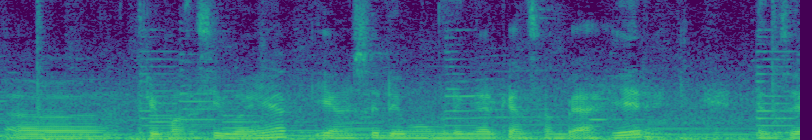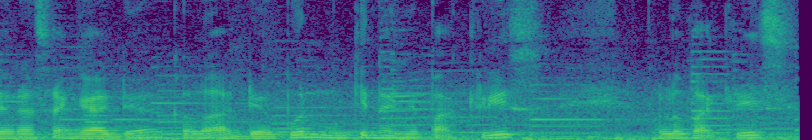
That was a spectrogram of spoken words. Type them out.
Uh, terima kasih banyak yang sudah mau mendengarkan sampai akhir. Dan saya rasa nggak ada. Kalau ada pun mungkin hanya Pak Kris. Halo Pak Kris.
